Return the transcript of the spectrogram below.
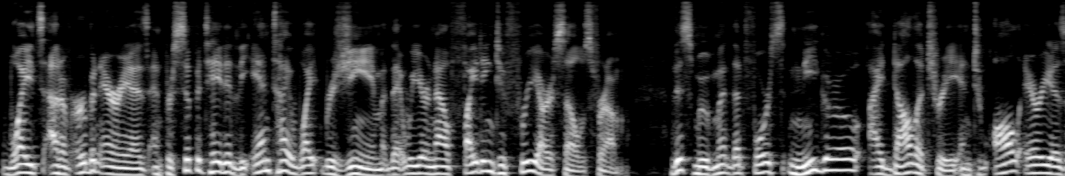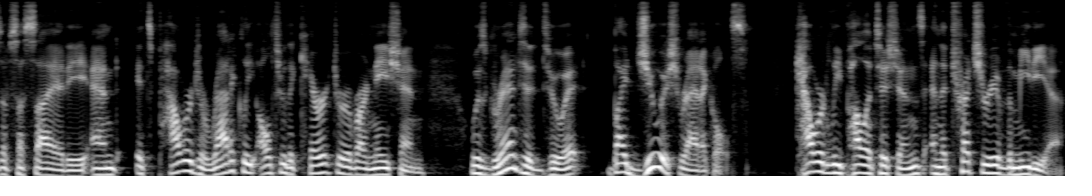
whites out of urban areas and precipitated the anti white regime that we are now fighting to free ourselves from. This movement that forced Negro idolatry into all areas of society and its power to radically alter the character of our nation was granted to it by Jewish radicals, cowardly politicians, and the treachery of the media.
